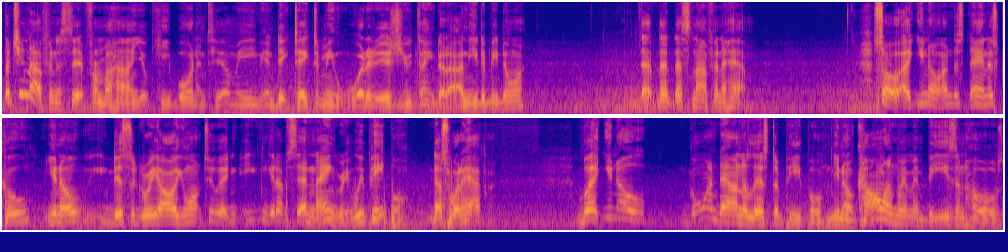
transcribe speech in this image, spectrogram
But you're not gonna sit from behind your keyboard and tell me and dictate to me what it is you think that I need to be doing. That, that that's not gonna happen. So uh, you know, understand it's cool. You know, you disagree all you want to, and you can get upset and angry. We people. That's what happened. But you know, going down the list of people, you know, calling women bees and hoes.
